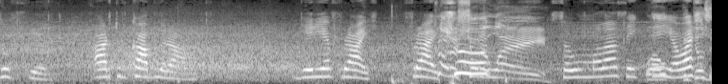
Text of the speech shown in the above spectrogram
Zuffi. Artur Kablar aldı. Geriye Fry. Fry. Şut. Savunmadan sekti. Well, Yavaş bir şut.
